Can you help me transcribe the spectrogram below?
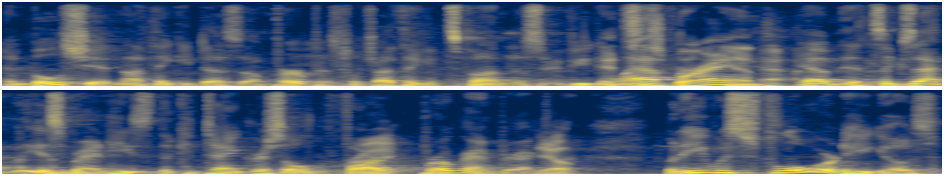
and bullshit, and I think he does it on purpose, which I think it's fun. If you can It's laugh his at- brand. yeah, it's exactly his brand. He's the cantankerous old fart Right. program director. Yep. But he was floored. He goes,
